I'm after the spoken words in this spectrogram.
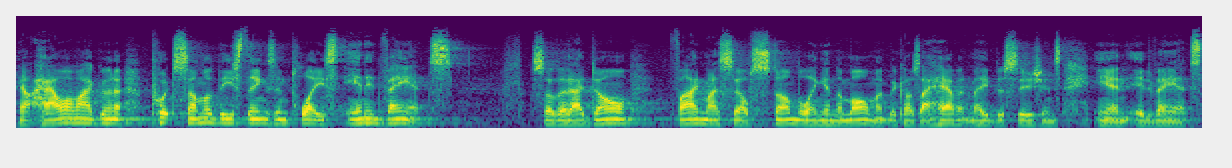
Now, how am I going to put some of these things in place in advance? So that I don't find myself stumbling in the moment because I haven't made decisions in advance.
